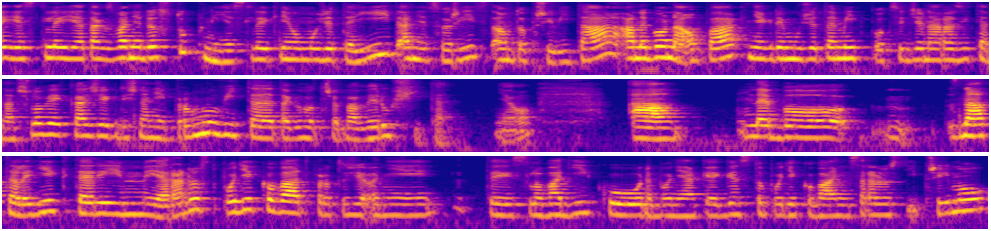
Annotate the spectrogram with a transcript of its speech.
jestli je takzvaně dostupný, jestli k němu můžete jít a něco říct a on to přivítá, anebo naopak někdy můžete mít pocit, že narazíte na člověka, že když na něj promluvíte, tak ho třeba vyrušíte. Jo? A nebo znáte lidi, kterým je radost poděkovat, protože oni ty slova díku nebo nějaké gesto poděkování s radostí přijmou,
